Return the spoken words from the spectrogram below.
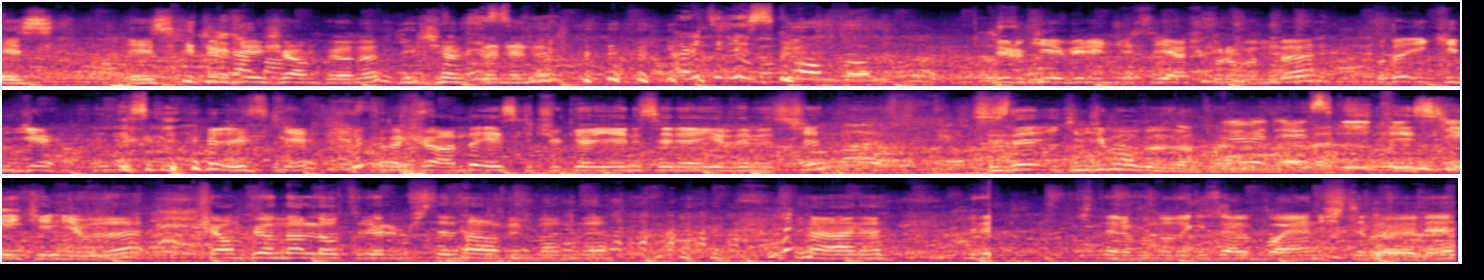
Eski, eski Türkiye şampiyonu geçen senenin. Artık eski oldum. Türkiye birincisi yaş grubunda. Bu da ikinci. Eski. eski. Şu anda eski çünkü yeni seneye girdiğimiz için. Siz de ikinci mi oldunuz hanımefendi? Evet eski ikinci. Eski ikinci bu da. Şampiyonlarla oturuyorum işte ne yapayım ben de. yani bir de tarafında da güzel bir bayan işte böyle.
